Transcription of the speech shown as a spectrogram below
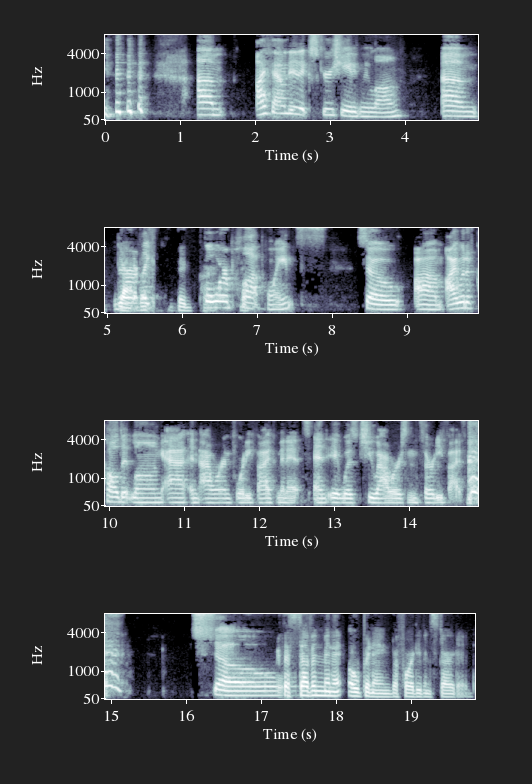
um, I found it excruciatingly long. Um, there yeah, are like four plot points. So um, I would have called it long at an hour and 45 minutes, and it was two hours and 35 minutes. so. With a seven minute opening before it even started.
